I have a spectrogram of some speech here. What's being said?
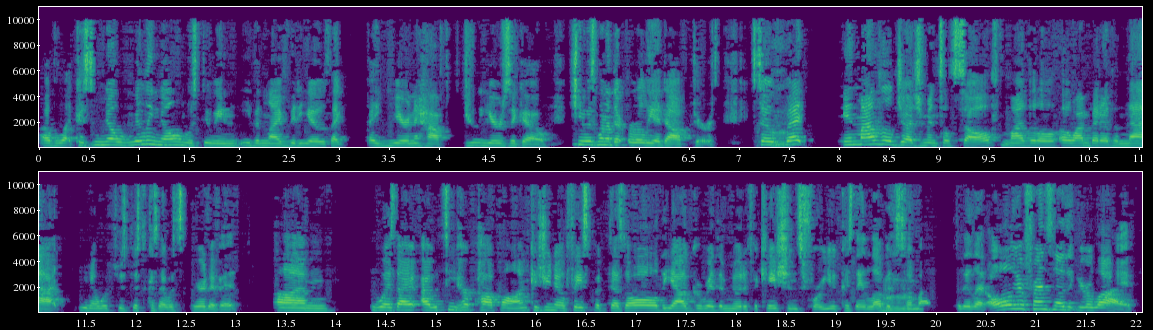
of like, cause no, really no one was doing even live videos like a year and a half, two years ago. She was one of the early adopters. So, mm. but in my little judgmental self, my little, oh, I'm better than that, you know, which was just because I was scared of it. Um, was I, I would see her pop on because you know Facebook does all the algorithm notifications for you because they love mm. it so mm-hmm. much. So they let all your friends know that you're live.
